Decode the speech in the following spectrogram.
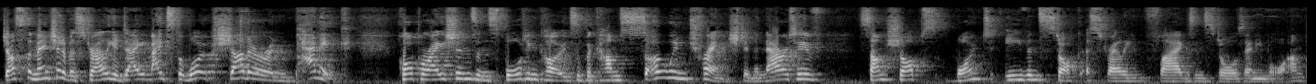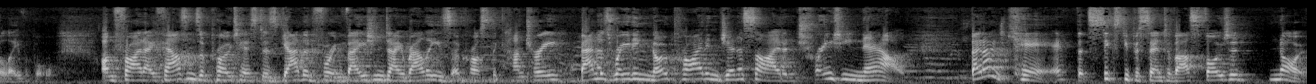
Just the mention of Australia Day makes the woke shudder and panic. Corporations and sporting codes have become so entrenched in the narrative, some shops won't even stock Australian flags in stores anymore. Unbelievable. On Friday, thousands of protesters gathered for Invasion Day rallies across the country, banners reading No Pride in Genocide and Treaty Now. They don't care that 60% of us voted no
